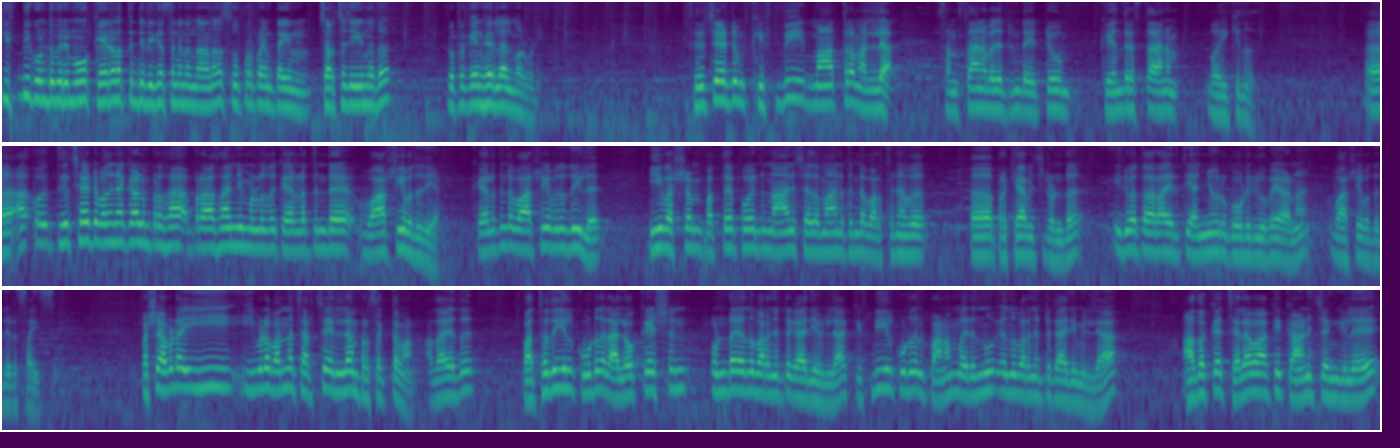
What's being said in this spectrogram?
കിഫ്ബി കൊണ്ടുവരുമോ കേരളത്തിന്റെ വികസനമെന്നാണ് super prime time ചർച്ച ചെയ്യുന്നത്. ഡോക്ടർ കെ എൻ ഹരിലാൽ മറുപടി. തീർച്ചയായിട്ടും കിഫ്ബി മാത്രമല്ല സംസ്ഥാന ബജറ്റിന്റെ ഏറ്റവും കേന്ദ്രസ്ഥാനം വഹിക്കുന്നത്. തീർച്ചയായിട്ടും അതിനേക്കാളും പ്രധാ പ്രാധാന്യമുള്ളത് കേരളത്തിന്റെ വാർഷിക പദ്ധതിയാണ്. കേരളത്തിന്റെ വാർഷിക പദ്ധതിയിൽ ഈ വർഷം പത്ത് പോയിന്റ് നാല് ശതമാനത്തിന്റെ വർധനവ് പ്രഖ്യാപിച്ചിട്ടുണ്ട്. ഇരുപത്താറായിരത്തി അഞ്ഞൂറ് കോടി രൂപയാണ് വാർഷിക പദ്ധതിയുടെ സൈസ്. പക്ഷേ അവിടെ ഈ ഇവിടെ വന്ന ചർച്ചയെല്ലാം പ്രസക്തമാണ്. അതായത് പദ്ധതിയിൽ കൂടുതൽ അലോക്കേഷൻ ഉണ്ട് എന്ന് പറഞ്ഞിട്ട് കാര്യമില്ല. കിഫ്ബിയിൽ കൂടുതൽ പണം വരുന്നു എന്ന് പറഞ്ഞിട്ട് കാര്യമില്ല. അതൊക്കെ ചിലവാക്കി കാണിച്ചെങ്കിലേ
